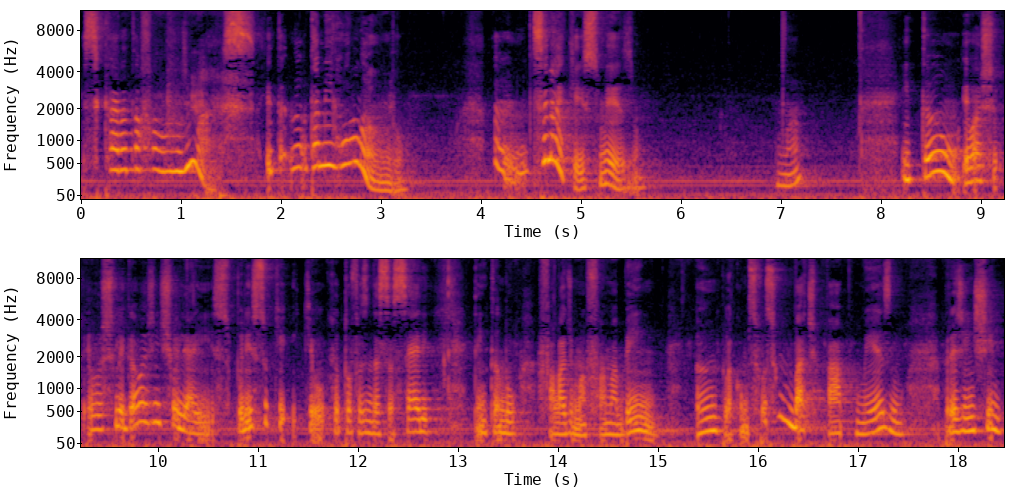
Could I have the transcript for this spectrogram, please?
esse cara tá falando demais, ele tá, não, tá me enrolando. Hum, será que é isso mesmo? Não é? Então, eu acho, eu acho legal a gente olhar isso. Por isso que, que eu estou fazendo essa série, tentando falar de uma forma bem ampla, como se fosse um bate-papo mesmo, para a gente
